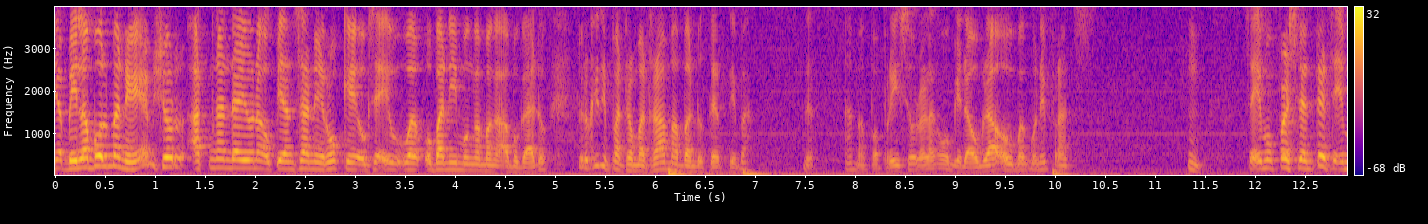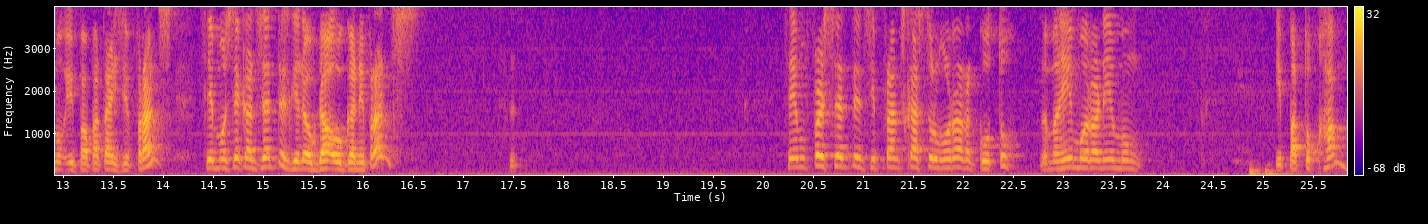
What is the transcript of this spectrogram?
Ya, available man eh. I'm sure at nga dayo na upiansa ni Roque o sa uban mo nga mga abogado. Pero kini pa drama-drama ba Duterte ba? Ah, magpapriso na lang o gidaog-daog mag ni France. Hmm. Sa imong first sentence, sa imong ipapatay si France. Sa imong second sentence, gidaog-daog ni France. sa imong first sentence, si Franz Castro Mora nagkuto na mahimo ra nimong ipatukhang.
